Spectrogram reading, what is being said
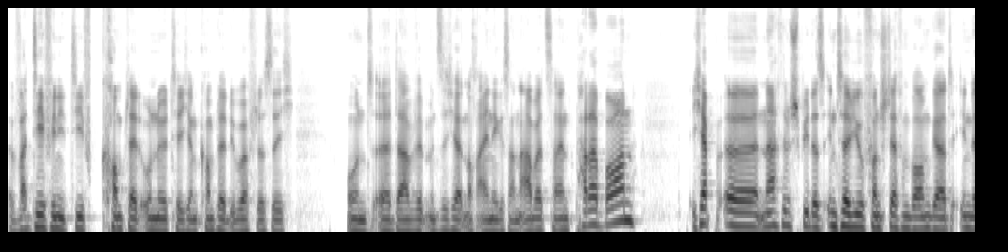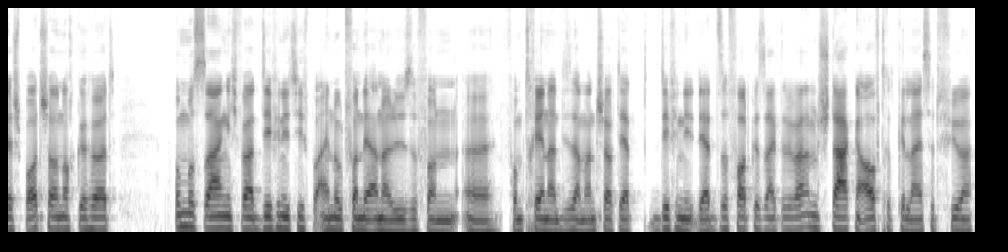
war definitiv komplett unnötig und komplett überflüssig. Und äh, da wird mit Sicherheit noch einiges an Arbeit sein. Paderborn ich habe äh, nach dem Spiel das Interview von Steffen Baumgart in der Sportschau noch gehört und muss sagen, ich war definitiv beeindruckt von der Analyse von, äh, vom Trainer dieser Mannschaft. Der hat, der hat sofort gesagt, wir waren einen starken Auftritt geleistet für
